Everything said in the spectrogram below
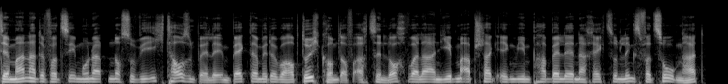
Der Mann hatte vor zehn Monaten noch so wie ich 1000 Bälle im Back, damit er überhaupt durchkommt auf 18 Loch, weil er an jedem Abschlag irgendwie ein paar Bälle nach rechts und links verzogen hat.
